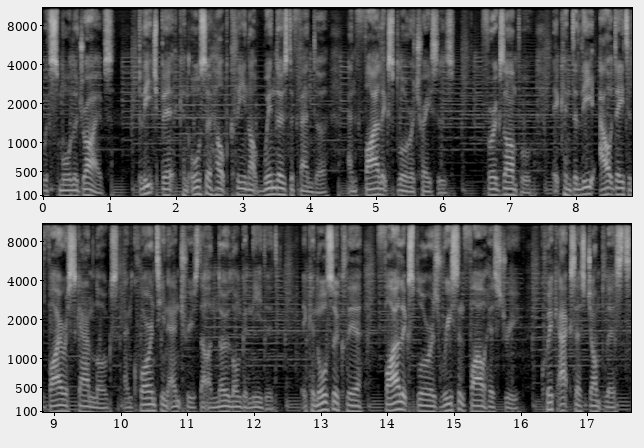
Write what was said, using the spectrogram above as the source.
with smaller drives. BleachBit can also help clean up Windows Defender and File Explorer traces. For example, it can delete outdated virus scan logs and quarantine entries that are no longer needed. It can also clear File Explorer's recent file history, quick access jump lists,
